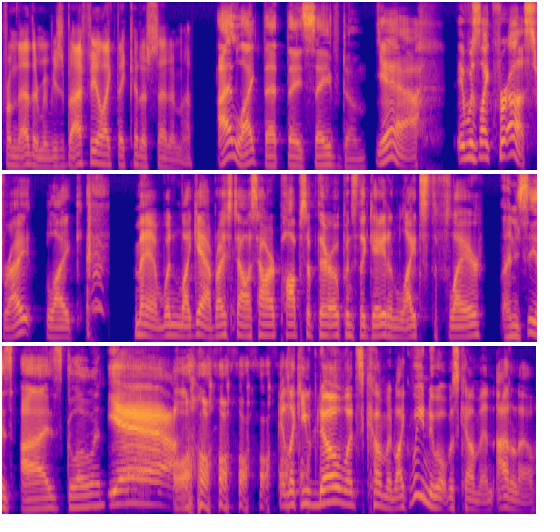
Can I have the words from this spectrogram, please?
from the other movies, but I feel like they could have set him up. I like that they saved him. Yeah. It was like for us, right? Like, man, when, like, yeah, Bryce Dallas Howard pops up there, opens the gate, and lights the flare. And you see his eyes glowing. Yeah. Oh. And, like, you know what's coming. Like, we knew what was coming. I don't know.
